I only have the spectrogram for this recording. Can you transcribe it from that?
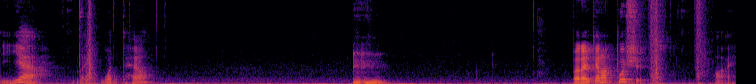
yeah, like what the hell? but I cannot push it. Why?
